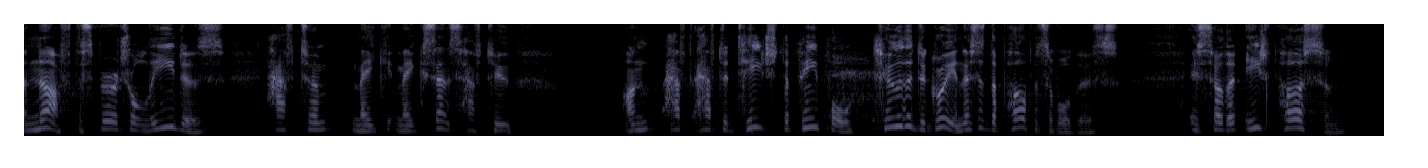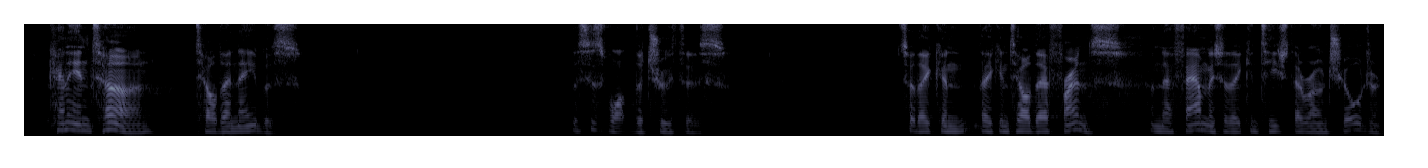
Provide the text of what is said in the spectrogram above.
enough. The spiritual leaders have to make it make sense, have to, have to, have to teach the people to the degree, and this is the purpose of all this, is so that each person can in turn tell their neighbors. This is what the truth is. So they can, they can tell their friends and their family, so they can teach their own children.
